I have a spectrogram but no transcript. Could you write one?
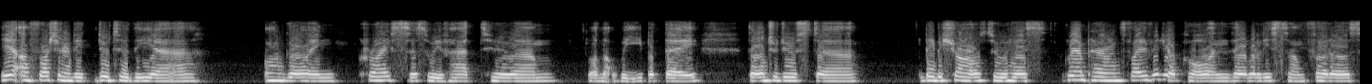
Yeah, unfortunately, due to the uh, ongoing crisis, we've had to, um, well, not we, but they, they introduced uh, baby Charles to his grandparents via video call, and they released some photos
